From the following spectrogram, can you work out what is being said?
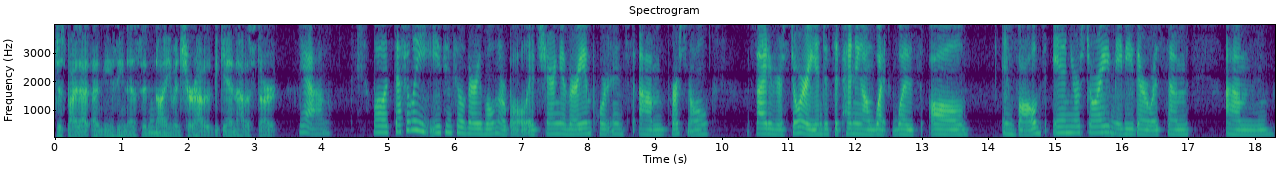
just by that uneasiness and mm-hmm. not even sure how to begin, how to start. Yeah. Well, it's definitely, you can feel very vulnerable. It's sharing a very important um, personal side of your story. And just depending on what was all involved in your story, maybe there was some, um,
